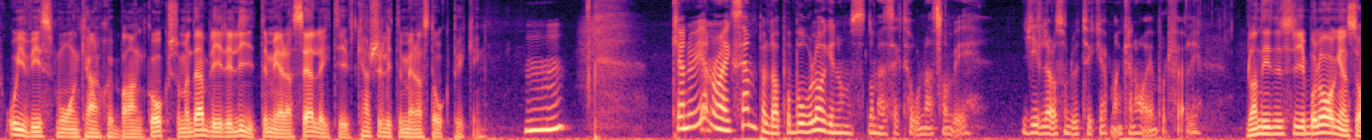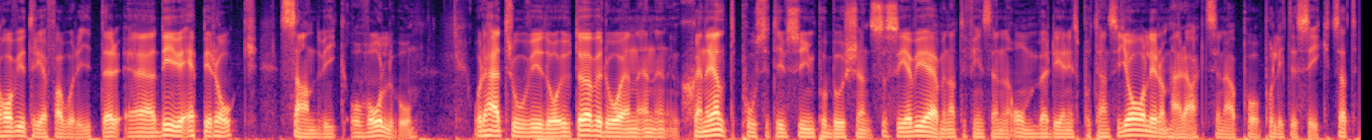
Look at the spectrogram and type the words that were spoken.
och i viss mån kanske bank också men där blir det lite mera selektivt, kanske lite mera stockpicking. Mm. Mm-hmm. Kan du ge några exempel då på bolag inom de här sektorerna som vi gillar och som du tycker att man kan ha i en portfölj? Bland industribolagen så har vi ju tre favoriter. Eh, det är ju Epiroc, Sandvik och Volvo. Och det här tror vi då, utöver då en, en, generellt positiv syn på börsen så ser vi även att det finns en omvärderingspotential i de här aktierna på, på lite sikt. Så att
